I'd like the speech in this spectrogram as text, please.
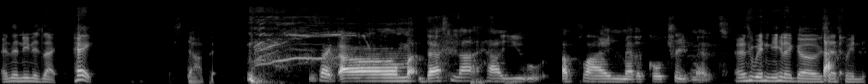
and then Nina's like, "Hey, stop it." He's like, um, that's not how you apply medical treatment. That's when Nina goes. That's when.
